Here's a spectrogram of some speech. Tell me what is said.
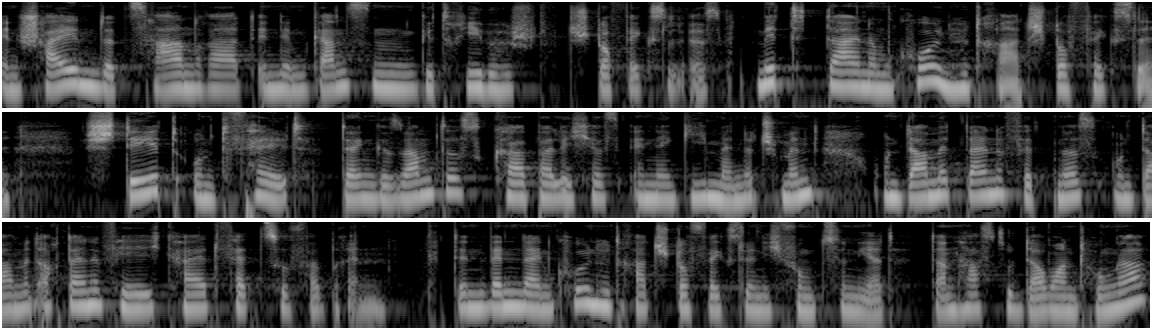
entscheidende Zahnrad in dem ganzen Getriebestoffwechsel ist. Mit deinem Kohlenhydratstoffwechsel steht und fällt dein gesamtes körperliches Energiemanagement und damit deine Fitness und damit auch deine Fähigkeit, Fett zu verbrennen. Denn wenn dein Kohlenhydratstoffwechsel nicht funktioniert, dann hast du dauernd Hunger,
